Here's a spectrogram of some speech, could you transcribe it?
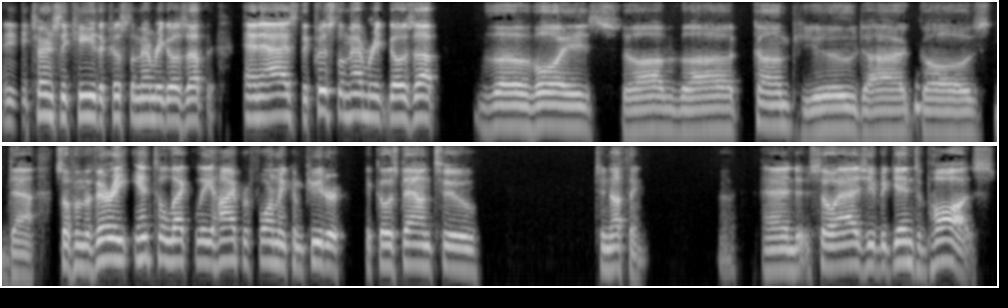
and he turns the key, the crystal memory goes up, and as the crystal memory goes up, the voice of the computer goes down. So from a very intellectually high performing computer, it goes down to to nothing. And so as you begin to pause,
